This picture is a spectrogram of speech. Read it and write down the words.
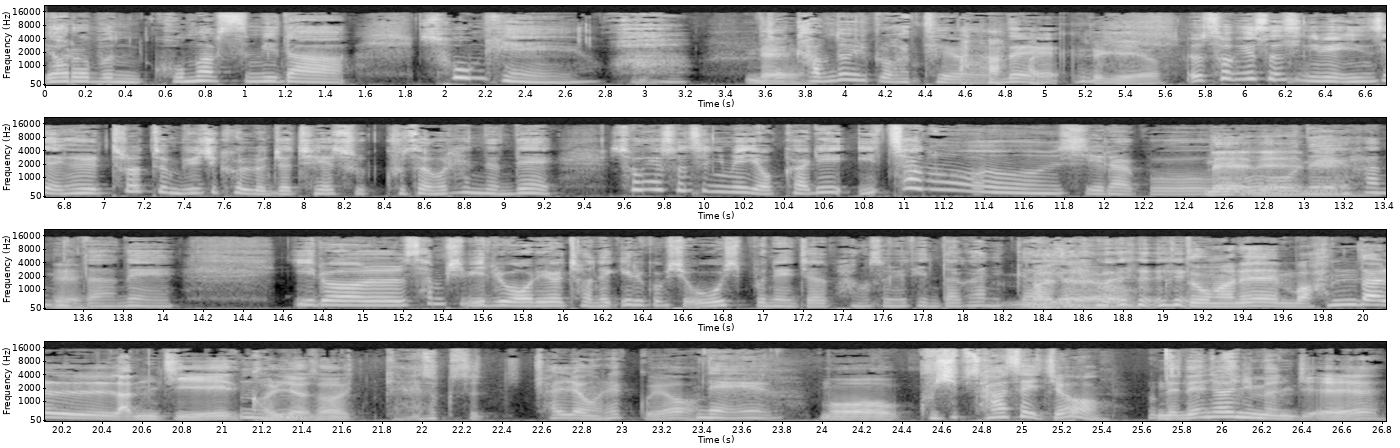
여러분 고맙습니다. 송해. 와. 네. 감동일 것 같아요. 네. 그러게요. 송혜 선생님의 인생을 트로트 뮤지컬로 이제 재구성을 했는데 송혜 선생님의 역할이 이찬원 씨라고 네, 네, 네, 네 합니다. 네. 1월 31일 월요일 저녁 7시 50분에 이제 방송이 된다고 하니까. 맞아요. 그동안에 뭐 한 달 남짓 음. 걸려서 계속 촬영을 했고요. 네. 뭐 94세죠. 근데 내년이면 이제,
